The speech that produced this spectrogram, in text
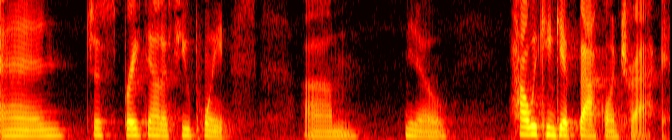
and just break down a few points, um, you know, how we can get back on track.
